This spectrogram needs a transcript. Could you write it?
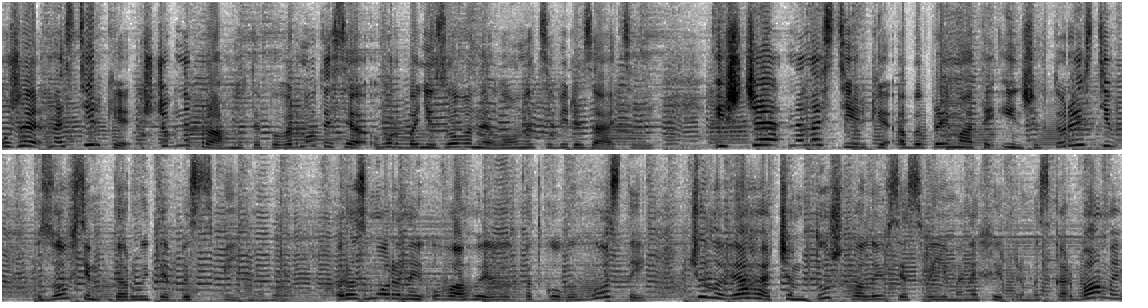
Уже настільки, щоб не прагнути повернутися в урбанізоване лоно цивілізації. І ще не настільки, аби приймати інших туристів, зовсім даруйте безспіднього. Розморений увагою випадкових гостей, чолов'яга чимдуж хвалився своїми нехитрими скарбами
